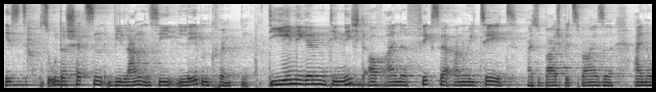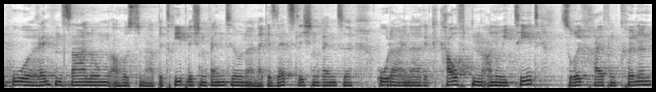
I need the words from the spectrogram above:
ist zu unterschätzen, wie lange sie leben könnten. Diejenigen, die nicht auf eine fixe Annuität, also beispielsweise eine hohe Rentenzahlung aus einer betrieblichen Rente oder einer gesetzlichen Rente oder einer gekauften Annuität zurückgreifen können,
